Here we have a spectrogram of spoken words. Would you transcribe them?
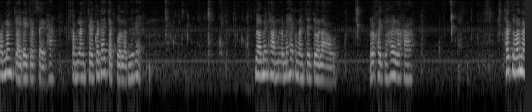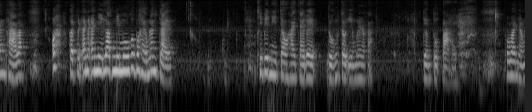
กำลังใจได้จากใส่ค่ะกำลังใจก็ได้จากตัวเรานี่แหละ เราไม่ทำเราไม่ให้กำลังใจตัวเรา แล้วใครจะให้ล่ะคะ ถ้าสมมติว่านางถามว่าโอ๊ยขอเป็นอันนั้นอันนี้รอบนี้มูก็บ่ให้กำลังใจ ชีวิตนี้เจ้าหายใจด้วยตัวของเจ้าเองไม่ได้หรอกค่ะ เตรียมตัวตาย เพราะว่ายัง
